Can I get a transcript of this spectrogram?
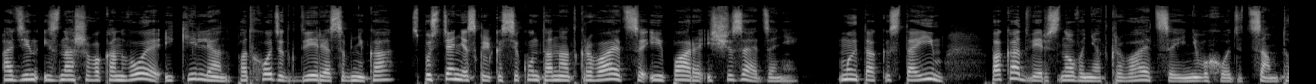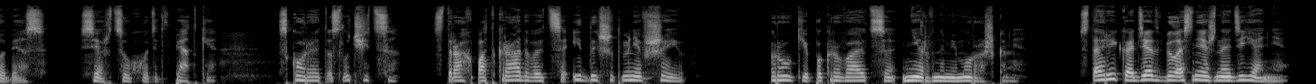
Один из нашего конвоя и Киллиан подходит к двери особняка. Спустя несколько секунд она открывается, и пара исчезает за ней. Мы так и стоим, пока дверь снова не открывается и не выходит сам Тобиас. Сердце уходит в пятки. Скоро это случится. Страх подкрадывается и дышит мне в шею. Руки покрываются нервными мурашками. Старик одет в белоснежное одеяние.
